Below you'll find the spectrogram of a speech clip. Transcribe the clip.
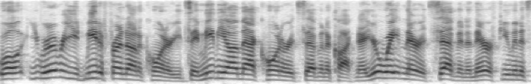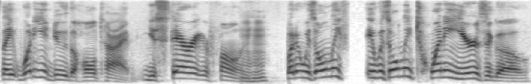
Well, you remember you'd meet a friend on a corner. You'd say, "Meet me on that corner at seven o'clock." Now you're waiting there at seven, and they're a few minutes late. What do you do the whole time? You stare at your phone. Mm-hmm. But it was only it was only 20 years ago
